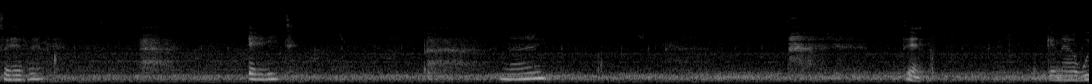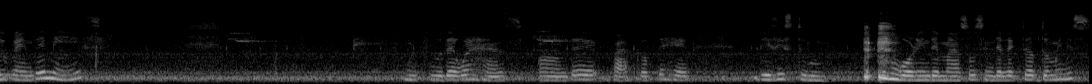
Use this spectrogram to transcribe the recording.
seven, eight, nine, ten. Okay, now we bend the knees. We put our hands on the back of the head. This is to work in the muscles in the recto abdominis,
